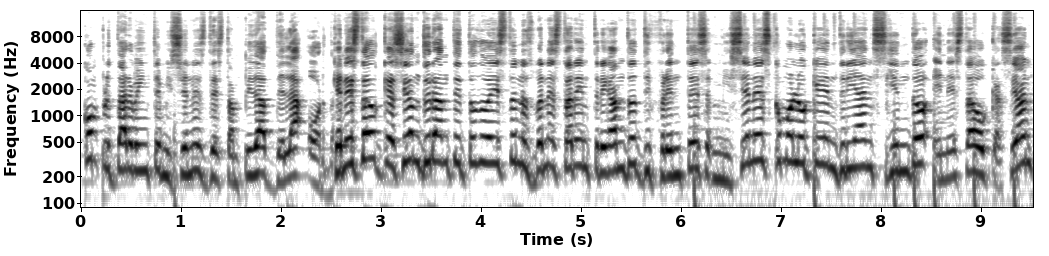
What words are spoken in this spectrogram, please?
Completar 20 misiones de estampida de la horda Que en esta ocasión durante todo esto nos van a estar entregando diferentes misiones Como lo que vendrían siendo en esta ocasión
